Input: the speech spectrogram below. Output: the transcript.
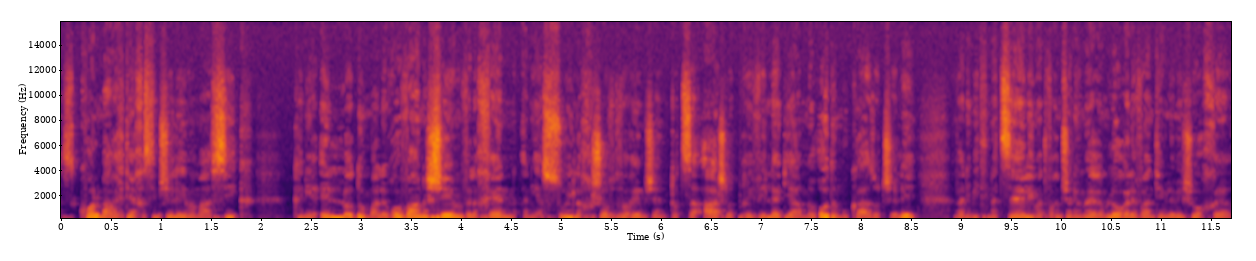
אז כל מערכת היחסים שלי עם המעסיק כנראה לא דומה לרוב האנשים, ולכן אני עשוי לחשוב דברים שהם תוצאה של הפריבילגיה המאוד עמוקה הזאת שלי, ואני מתנצל אם הדברים שאני אומר הם לא רלוונטיים למישהו אחר.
